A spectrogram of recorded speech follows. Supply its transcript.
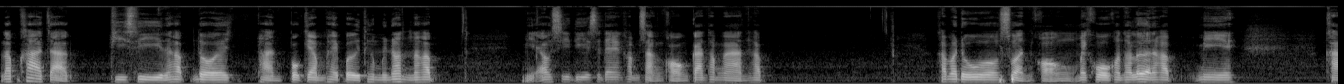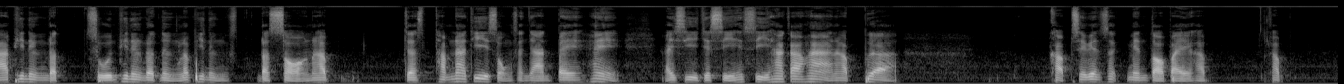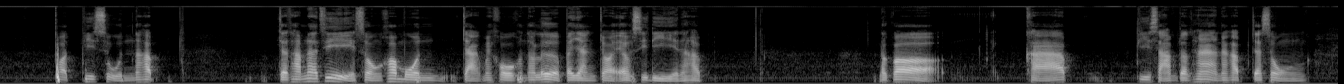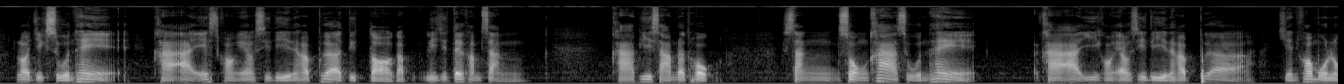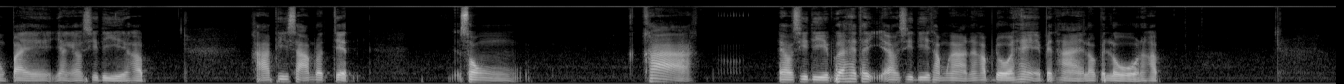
รับค่าจาก PC นะครับ โดยผ่านโปรแกรม Hyper Terminal นะครับ มี LCD แสดงคำสั่งของการทำงานครับ เข้ามาดูส่วนของ Micro Controller นะครับ มีขา P1.0 P1.1 และ P1.2 นะครับ จะทำหน้าที่ส่งสัญญาณไปให้ IC 74 HC 595 นะครับ เพื่อขับ 7 segment ต่อไปครับ พอร์ต P0 นะครับ จะทำหน้าที่ส่งข้อมูลจากไมโครคอนโทรลเลอร์ไปยังจอ LCD นะครับ แล้วก็ขา P3.5 นะครับ จะส่ง Logic 0 ให้ขา RS ของ LCD นะครับ เพื่อติดต่อกับรีจิสเตอร์คำสั่งขา P3.6 สั่งส่งค่า 0 ให้ขา RE ของ LCD นะครับ เพื่อเขียนข้อมูลลงไปยัง LCD นะครับ ขา P3.7 ส่งค่า LCD เพื่อให้ LCD ทำงานนะครับ โดยให้เป็นไฮเราเป็นโลนะครับ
